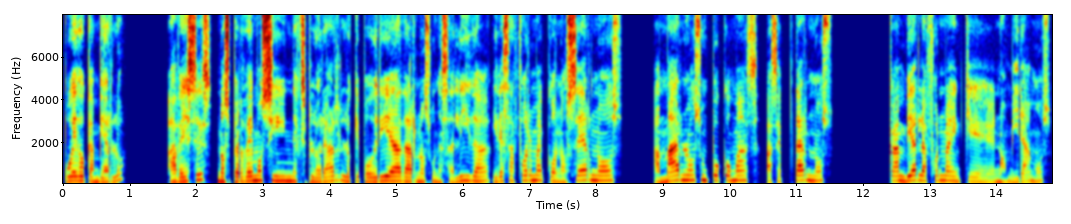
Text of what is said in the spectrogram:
¿Puedo cambiarlo? A veces nos perdemos sin explorar lo que podría darnos una salida y de esa forma conocernos, amarnos un poco más, aceptarnos, cambiar la forma en que nos miramos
